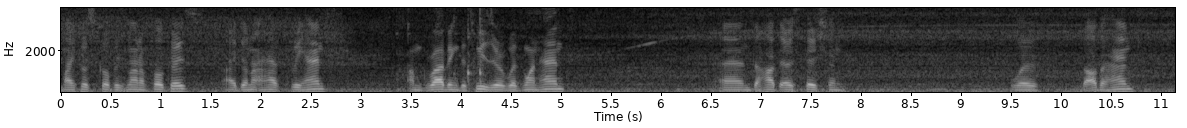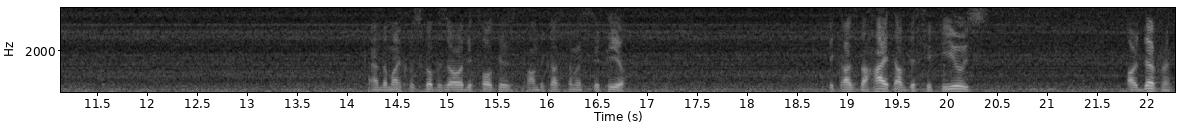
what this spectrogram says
Microscope is not in focus. I do not have three hands. I'm grabbing the tweezer with one hand and the hot air station with the other hand. And the microscope is already focused on the customer's CPU because the height of the CPUs are different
